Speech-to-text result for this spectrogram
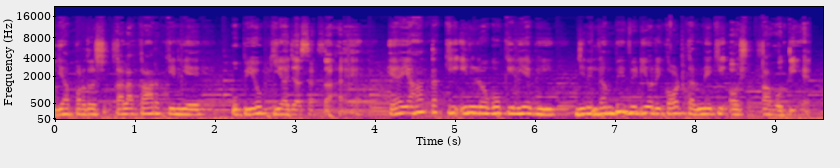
या प्रदर्शन कलाकार के लिए उपयोग किया जा सकता है। यह यहाँ तक कि इन लोगों के लिए भी जिन्हें लंबी वीडियो रिकॉर्ड करने की आवश्यकता होती है।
